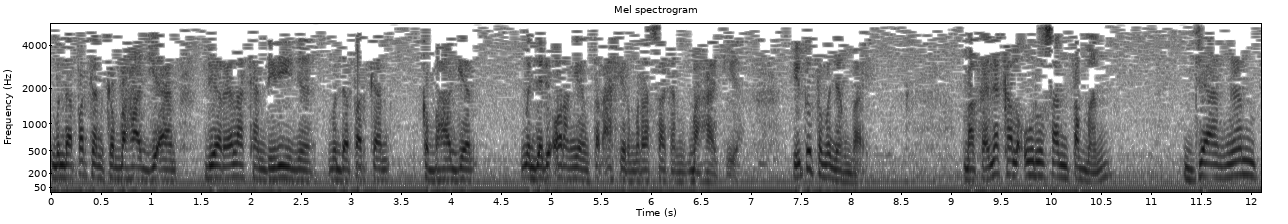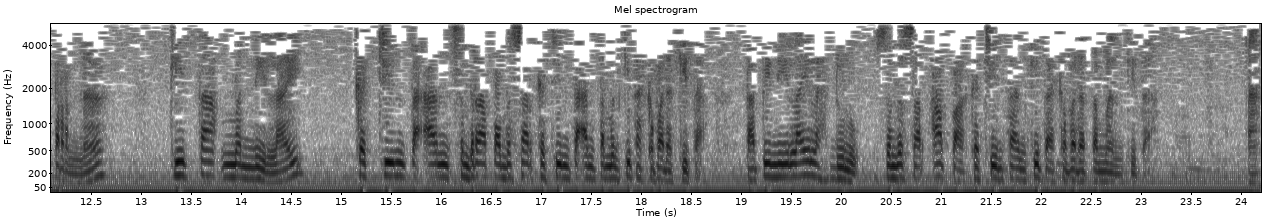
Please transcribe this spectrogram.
mendapatkan kebahagiaan, dia relakan dirinya mendapatkan kebahagiaan menjadi orang yang terakhir merasakan bahagia. Itu teman yang baik. Makanya kalau urusan teman jangan pernah kita menilai kecintaan seberapa besar kecintaan teman kita kepada kita. Tapi nilailah dulu sebesar apa kecintaan kita kepada teman kita. Nah,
